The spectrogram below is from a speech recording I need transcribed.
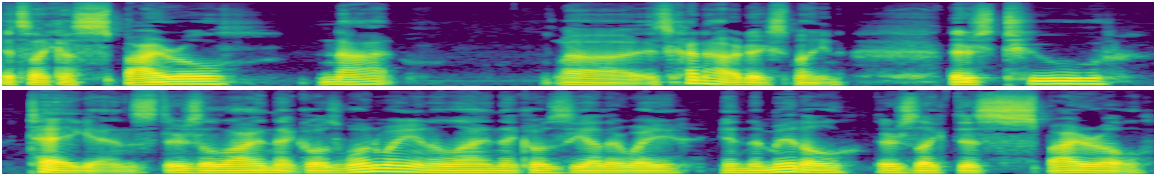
it's like a spiral knot. Uh, it's kind of hard to explain. There's two tag ends. There's a line that goes one way and a line that goes the other way. In the middle, there's like this spiral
